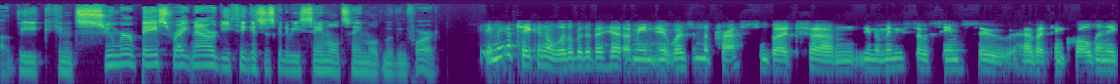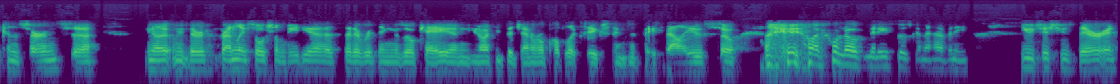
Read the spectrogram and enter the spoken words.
uh, the consumer base right now, or do you think it's just going to be same old, same old moving forward? It may have taken a little bit of a hit. I mean, it was in the press, but um, you know, Miniso seems to have, I think, quelled any concerns. Uh, you know, I mean, their friendly social media has said everything is okay, and you know, I think the general public takes things at face value. So, you know, I don't know if Miniso is going to have any huge issues there. And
